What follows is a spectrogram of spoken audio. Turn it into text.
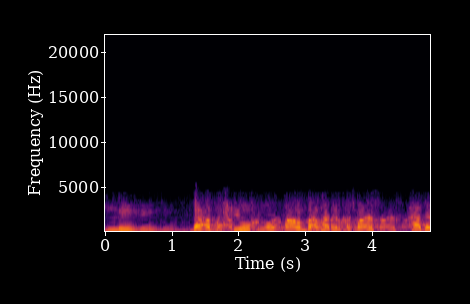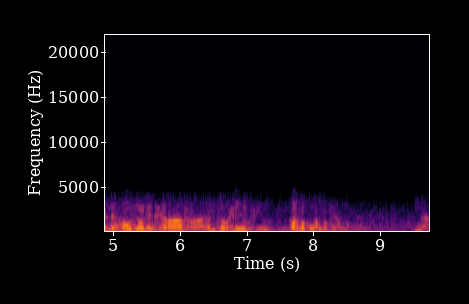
لبعض الشيوخ أو اعطائهم بعض هذه الخصائص هذا من أوجه الانحراف عن توحيد الربوبية. نعم.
